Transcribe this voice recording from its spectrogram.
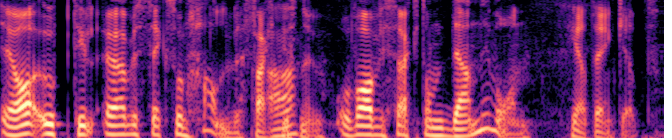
Ja, upp till över 6,5 faktiskt ja. nu. Och vad har vi sagt om den nivån helt enkelt?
